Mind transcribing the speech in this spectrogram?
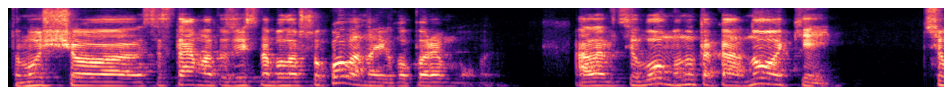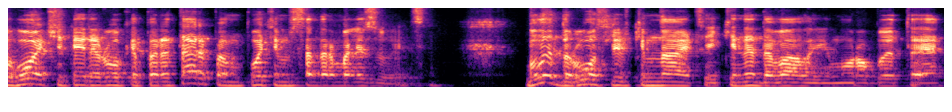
Тому що система, то, звісно, була шокована його перемогою. Але в цілому, ну така, ну окей, цього 4 роки перетерпимо, потім все нормалізується. Були дорослі в кімнаті, які не давали йому робити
